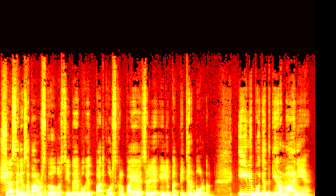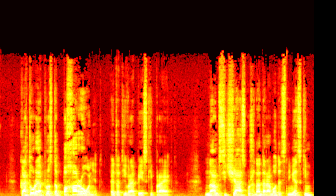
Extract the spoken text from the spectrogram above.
Сейчас они в Запорожской области, не дай бог, где под Курском появятся или, или под Петербургом. Или будет Германия, которая просто похоронит этот европейский проект. Нам сейчас уже надо работать с немецким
